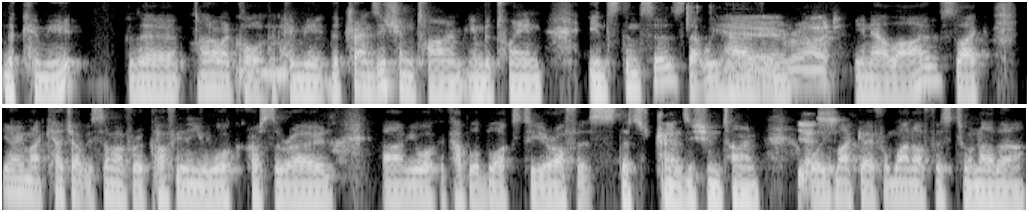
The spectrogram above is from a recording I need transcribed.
the commute the I don't want to call it the mm. commute, the transition time in between instances that we have yeah, in, right. in, our lives. Like, you know, you might catch up with someone for a coffee, then you walk across the road, um, you walk a couple of blocks to your office. That's transition time. Yes. Or you might go from one office to another,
